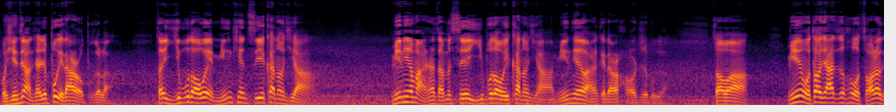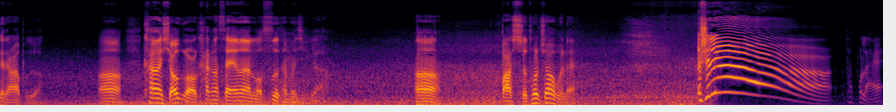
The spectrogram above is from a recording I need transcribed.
我寻思这两天就不给大伙播了，咱一步到位，明天直接干到家。明天晚上咱们直接一步到位干到家，明天晚上给大家好好直播，知道吧？明天我到家之后，早点给大家播。啊，看看小狗，看看 seven 老四他们几个，啊，把石头叫回来。石榴，他不来，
